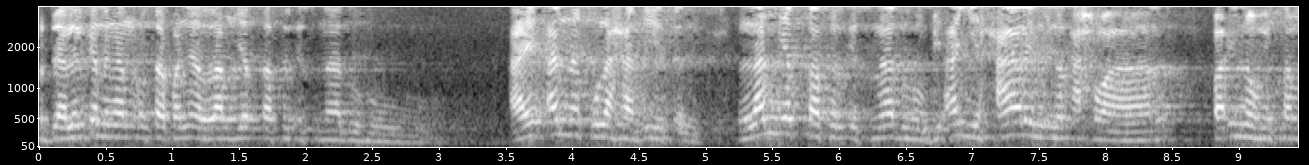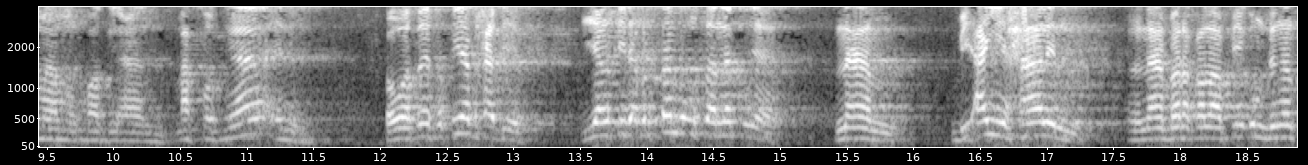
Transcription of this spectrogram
berdalilkan dengan ucapannya lam yattasil isnaduhu. Ai anna kullu haditsin lam yattasil isnaduhu bi ayyi halin minal ahwal fa innahu yusamma munqati'an. Maksudnya ini bahwa setiap hadis yang tidak bersambung sanadnya, na'am, bi ayyi halin, nah barakallahu fikum dengan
